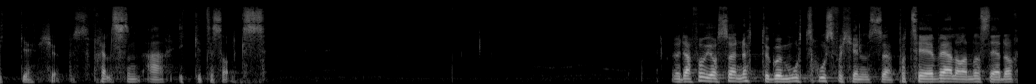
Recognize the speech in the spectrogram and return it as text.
ikke kjøpes. Frelsen er ikke til salgs. Det er Derfor vi også er nødt til å gå imot trosforkynnelse på TV eller andre steder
